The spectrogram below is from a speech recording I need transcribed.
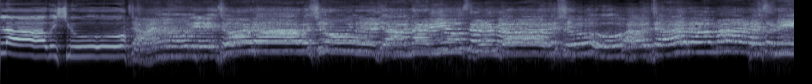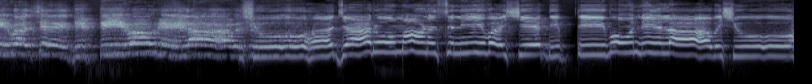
લાવશું. જાનો રે દીપ્તિ વહુને લાવશું. હજારો માણસની વચ્ચે દીપ્તિ લાવશું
